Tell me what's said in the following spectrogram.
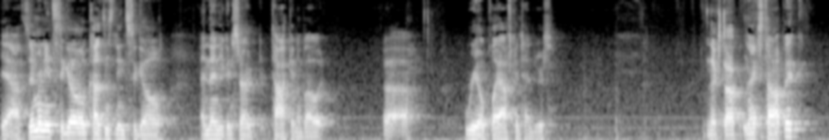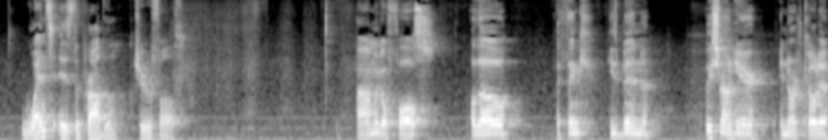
yeah, Zimmer needs to go. Cousins needs to go, and then you can start talking about uh, real playoff contenders. next topic. Next topic: Wentz is the problem. True or false? I'm gonna go false, although I think he's been at least around here in North Dakota.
